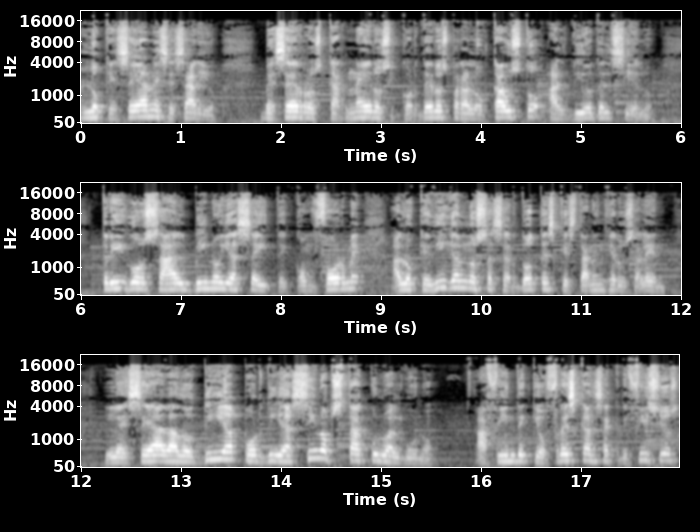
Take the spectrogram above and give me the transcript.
Lo que sea necesario, becerros, carneros y corderos para holocausto al Dios del cielo, trigo, sal, vino y aceite, conforme a lo que digan los sacerdotes que están en Jerusalén, les sea dado día por día sin obstáculo alguno a fin de que ofrezcan sacrificios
